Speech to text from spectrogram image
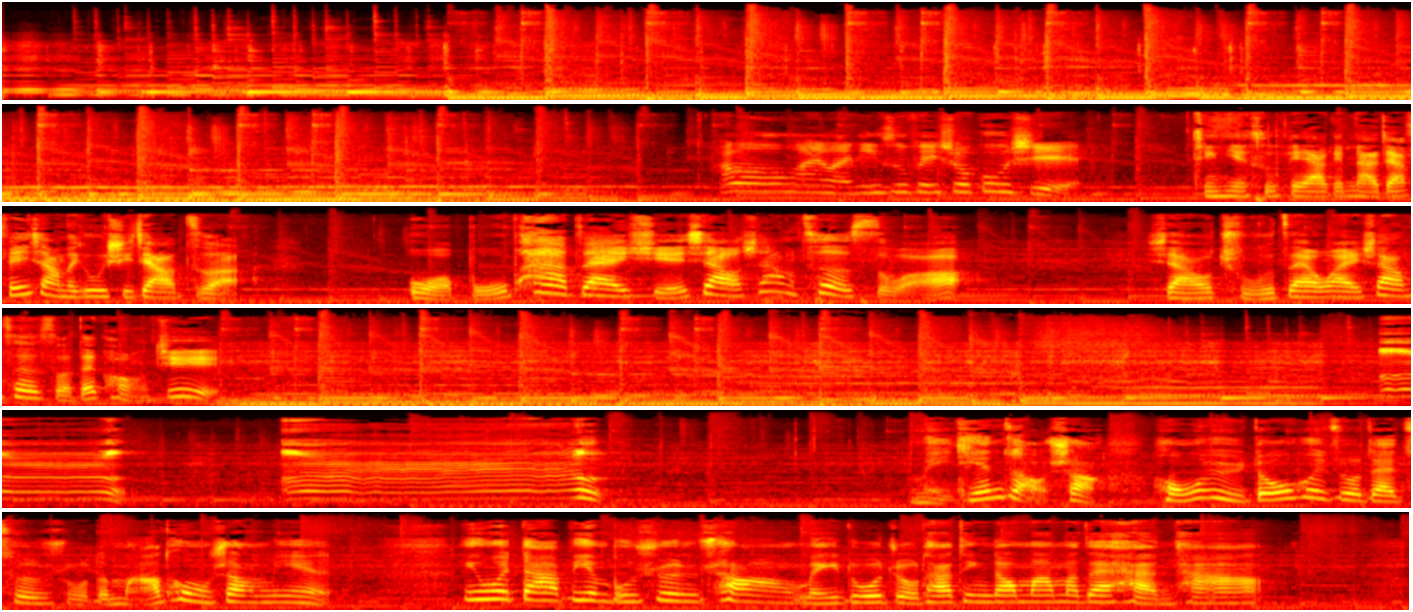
Hello，欢迎来听苏菲说故事。今天苏菲要跟大家分享的故事叫做《我不怕在学校上厕所》，消除在外上厕所的恐惧。天早上，红宇都会坐在厕所的马桶上面，因为大便不顺畅。没多久，他听到妈妈在喊他：“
